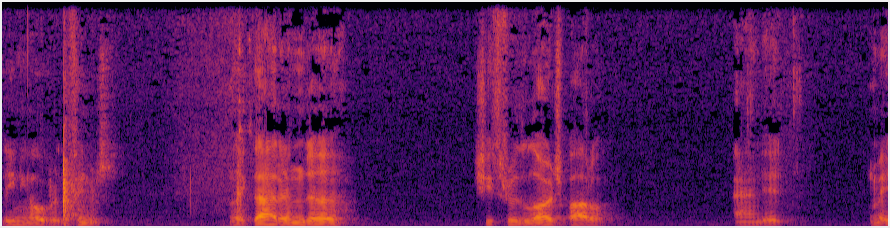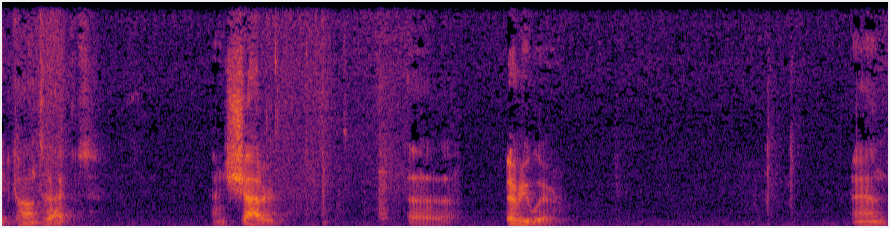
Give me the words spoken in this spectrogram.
leaning over the fingers, like that, and uh, she threw the large bottle, and it made contact and shattered uh, everywhere. And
